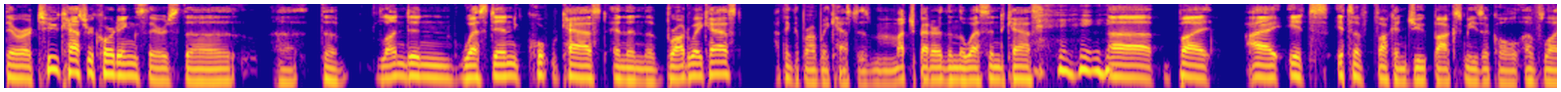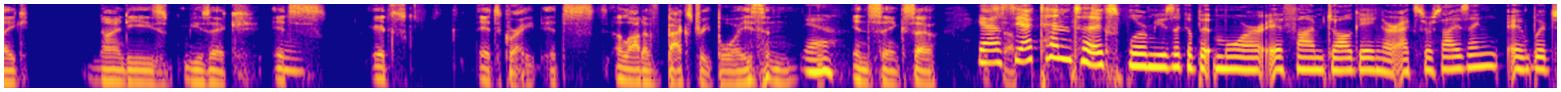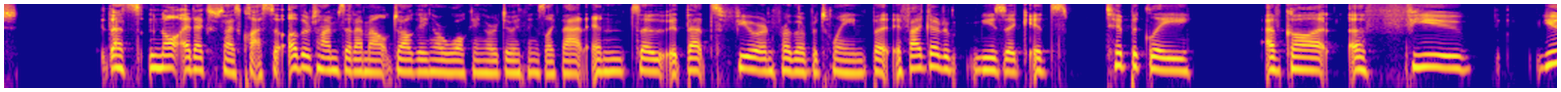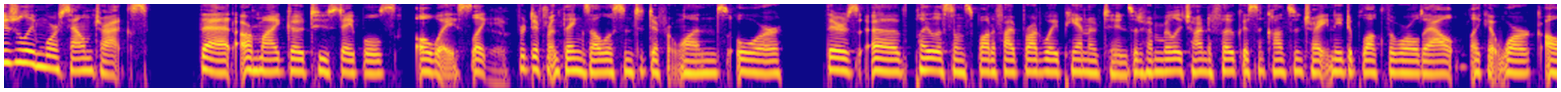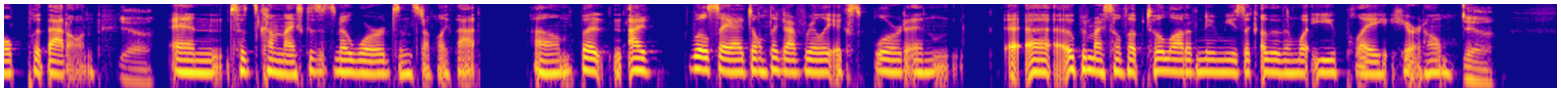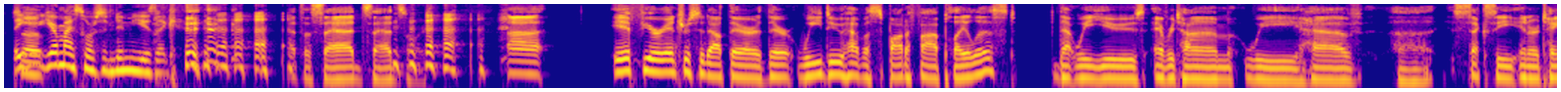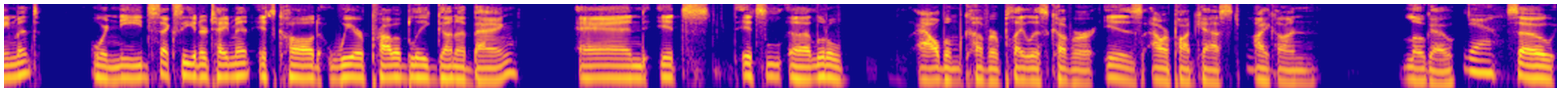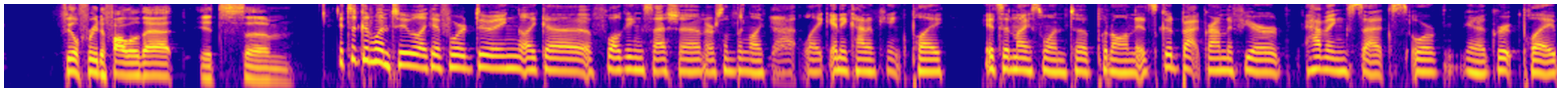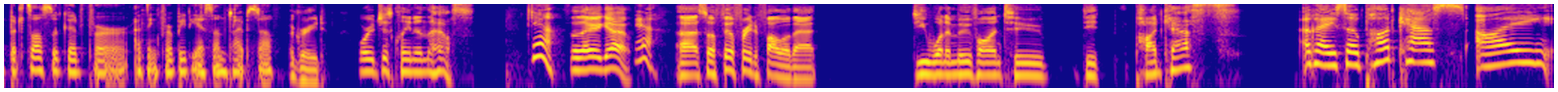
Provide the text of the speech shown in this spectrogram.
There are two cast recordings. There's the uh, the London West End cast and then the Broadway cast. I think the Broadway cast is much better than the West End cast. uh, but I it's it's a fucking jukebox musical of like 90s music. It's it's it's great. It's a lot of Backstreet Boys and Yeah. NSYNC. So Yeah, see, I tend to explore music a bit more if I'm jogging or exercising, in which that's not an exercise class. So other times that I'm out jogging or walking or doing things like that, and so it, that's fewer and further between. But if I go to music, it's typically I've got a few, usually more soundtracks that are my go-to staples always. Like Yeah. for different things, I'll listen to different ones or. There's a playlist on Spotify, Broadway piano tunes. And if I'm really trying to focus and concentrate and need to block the world out, like at work, I'll put that on. yeah. And so it's kind of nice because it's no words and stuff like that. Um, but I will say I don't think I've really explored and uh, opened myself up to a lot of new music other than what you play here at home. Yeah. So- you- You're my source of new music. That's a sad, sad source. uh, if you're interested out there, there we do have a Spotify playlist that we use every time we have uh, sexy entertainment or need sexy entertainment. It's called "We're Probably Gonna Bang," and it's it's a little album cover, playlist cover is our podcast icon logo. Yeah. So feel free to follow that. It's um It's a good one too. Like if we're doing like a flogging session or something like Yeah. that, like any kind of kink play, it's a nice one to put on. It's good background if you're having sex or you know group play, but it's also good for I think for BDSM type stuff. agreed. Or just cleaning the house. Yeah, So there you go. yeah. Uh, so feel free to follow that. Do you want to move on to the podcasts? Okay, so podcasts, I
